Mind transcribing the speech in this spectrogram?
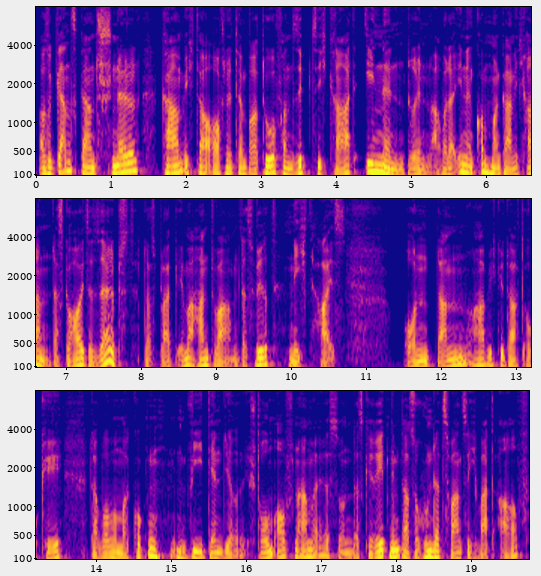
Also ganz, ganz schnell kam ich da auf eine Temperatur von 70 Grad innen drin. Aber da innen kommt man gar nicht ran. Das Gehäuse selbst, das bleibt immer handwarm. Das wird nicht heiß. Und dann habe ich gedacht, okay, da wollen wir mal gucken, wie denn die Stromaufnahme ist. Und das Gerät nimmt also 120 Watt auf.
